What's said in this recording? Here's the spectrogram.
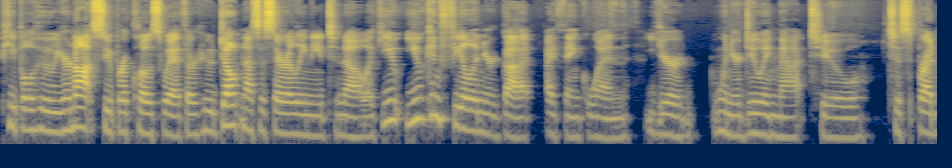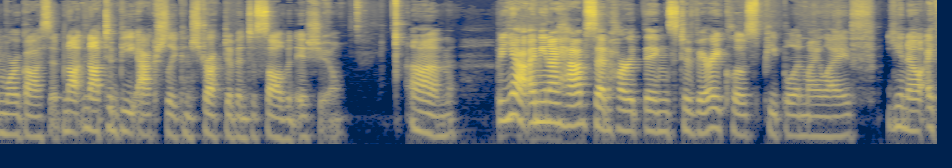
people who you're not super close with or who don't necessarily need to know, like you you can feel in your gut, I think when you're when you're doing that to to spread more gossip, not not to be actually constructive and to solve an issue. Um but yeah i mean i have said hard things to very close people in my life you know i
